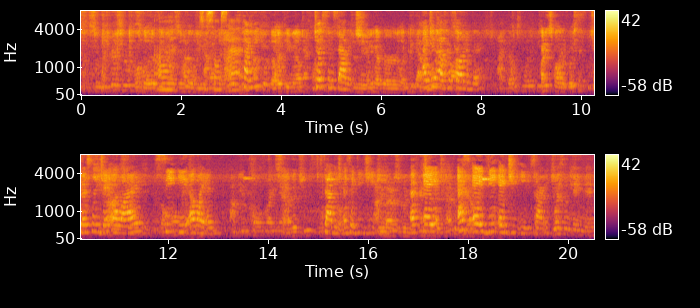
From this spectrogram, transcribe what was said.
So you guys are one of the other females involved. This You is have so sad. Pardon me? The other female. Joycelyn Savage. Do you have her like? I do have her phone number. How do you spell her first name? Joycelyn J O Y C E L Y N. Savage. Savage S A V G E. F A S A V A G E. Sorry. Joycelyn came in.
